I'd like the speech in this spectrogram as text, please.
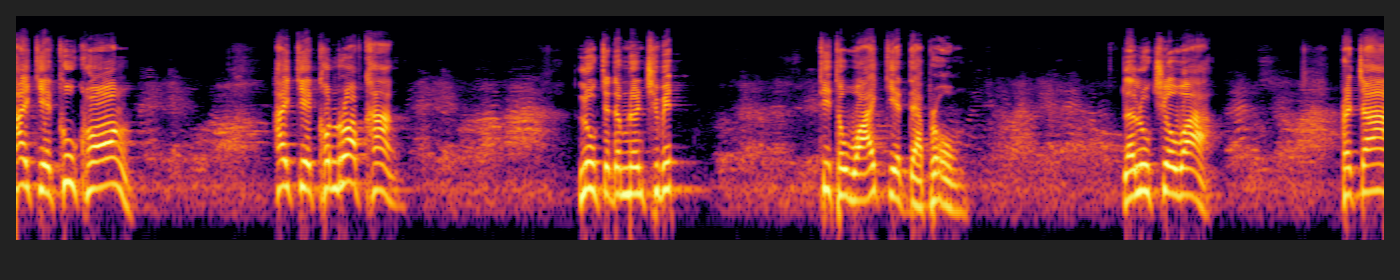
ให้เกียรติคู่ครอง ให้เกียรติคนรอบข้าง ลูกจะดำเนินชีวิต ที่ถวายเกียรติแด่พระองค์ และลูกเชื่อว่า พระเจ้า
